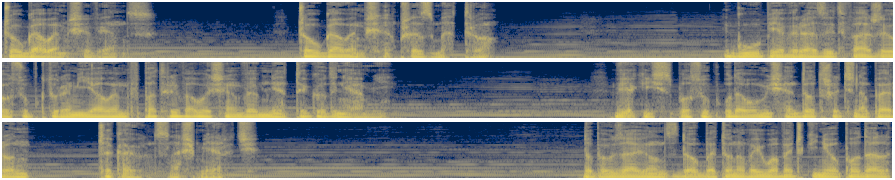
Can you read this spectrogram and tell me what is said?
Czołgałem się więc. Czołgałem się przez metro. Głupie wyrazy twarzy osób, które mijałem, wpatrywały się we mnie tygodniami. W jakiś sposób udało mi się dotrzeć na peron, czekając na śmierć. Dopełzając do betonowej ławeczki nieopodal,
